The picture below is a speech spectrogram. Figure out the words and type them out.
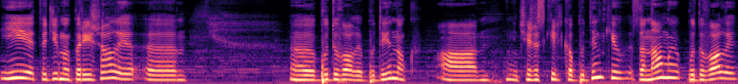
І тоді ми переїжджали. Е, будували будинок, а через кілька будинків за нами будували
